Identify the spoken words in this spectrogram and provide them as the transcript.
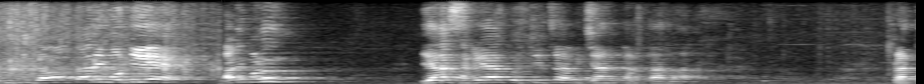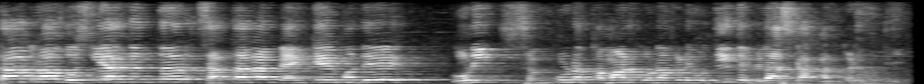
तुमची जबाबदारी मोठी आहे. आणि म्हणून या सगळ्या गोष्टीचा विचार करताना प्रतापराव भोसल्यानंतर सातारा बँकेमध्ये कोणी संपूर्ण कमांड कोणाकडे होती? ते विलास काकांकडे होती.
